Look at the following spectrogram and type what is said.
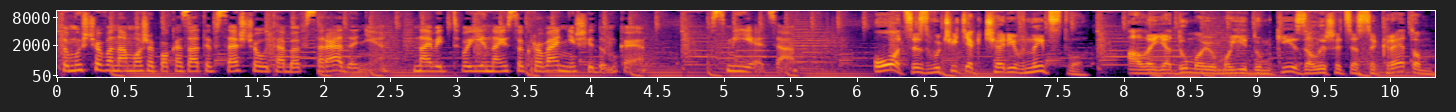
тому що вона може показати все, що у тебе всередині, навіть твої найсокровенніші думки. Сміється. О, це звучить як чарівництво. Але я думаю, мої думки залишаться секретом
